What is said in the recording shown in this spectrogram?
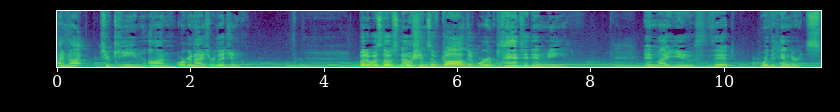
I'm not too keen on organized religion. But it was those notions of God that were implanted in me in my youth that were the hindrance.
